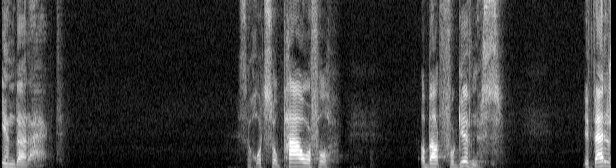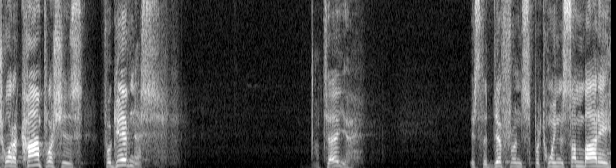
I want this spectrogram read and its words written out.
in that act. So, what's so powerful about forgiveness? If that is what accomplishes forgiveness, I'll tell you, it's the difference between somebody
